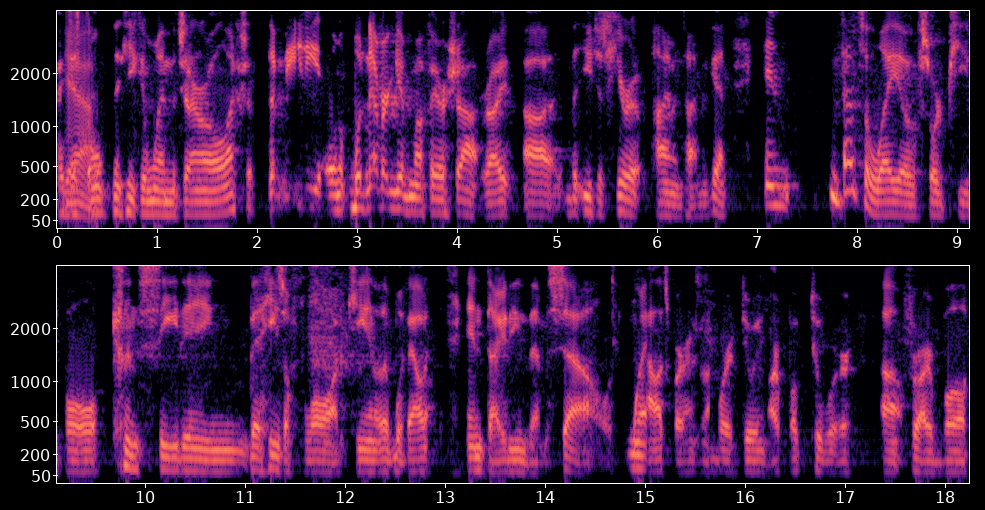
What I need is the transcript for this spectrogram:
I just don't think he can win the general election. The media would never give him a fair shot, right? Uh, but you just hear it time and time again. And that's a way of sort of people conceding that he's a flawed candidate without indicting themselves. When Alex Burns and I were doing our book tour uh, for our book,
